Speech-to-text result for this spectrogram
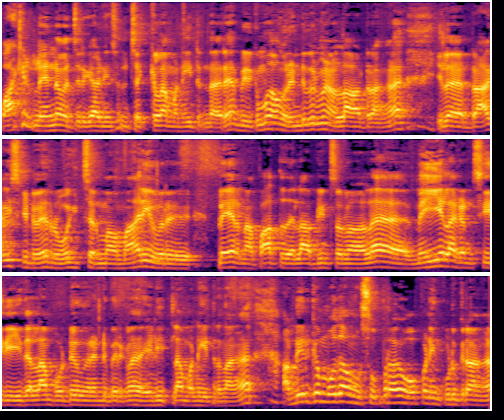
பாக்கெட்டில் என்ன வச்சிருக்கா அப்படின்னு சொல்லி செக்லாம் பண்ணிட்டு இருந்தார். அப்படி இருக்கும்போது அவங்க ரெண்டு பேருமே நல்லா ஆடுறாங்க. இல்லை டிராவிஸ் கிட்ட பேர் ரோஹித் சர்மா மாதிரி ஒரு பிளேயர் நான் பார்த்ததில்ல அப்படின்னு சொன்னதால மெய்யலகன் சீரி இதெல்லாம் போட்டு இவங்க ரெண்டு பேருக்குலாம் எடிட்லாம் பண்ணிட்டு இருந்தாங்க. அப்படி இருக்கும்போது அவங்க சூப்பராகவே ஓப்பனிங் கொடுக்குறாங்க.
